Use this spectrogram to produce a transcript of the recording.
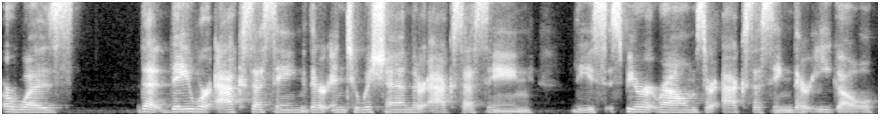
or was that they were accessing their intuition, they're accessing these spirit realms are accessing their ego.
